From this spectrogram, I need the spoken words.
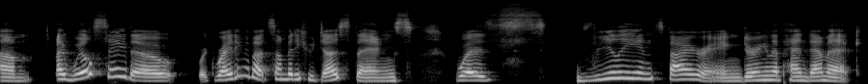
Um, I will say, though, writing about somebody who does things was really inspiring during the pandemic.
